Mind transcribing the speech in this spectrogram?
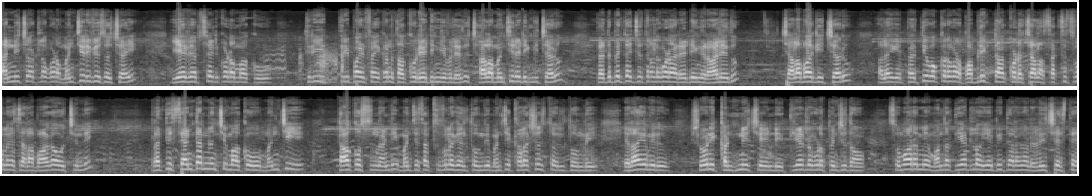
అన్ని చోట్ల కూడా మంచి రివ్యూస్ వచ్చాయి. ఏ వెబ్సైట్ కూడా మాకు త్రీ త్రీ పాయింట్ ఫైవ్ కన్నా తక్కువ రేటింగ్ ఇవ్వలేదు. చాలా మంచి రేటింగ్ ఇచ్చారు. పెద్ద పెద్ద చిత్రాలు కూడా రేటింగ్ రాలేదు. చాలా బాగా ఇచ్చారు. అలాగే ప్రతి ఒక్కరు కూడా పబ్లిక్ టాక్ కూడా చాలా సక్సెస్ఫుల్గా చాలా బాగా వచ్చింది. ప్రతి సెంటర్ నుంచి మాకు మంచి టాక్ వస్తుందండి మంచి సక్సెస్ఫుల్గా వెళ్తుంది మంచి కలెక్షన్స్తో వెళ్తుంది. ఇలాగే మీరు షోని కంటిన్యూ చేయండి థియేటర్ కూడా పెంచుదాం. సుమారు మేము వంద థియేటర్లో ఏపీ తెలంగాణ రిలీజ్ చేస్తే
